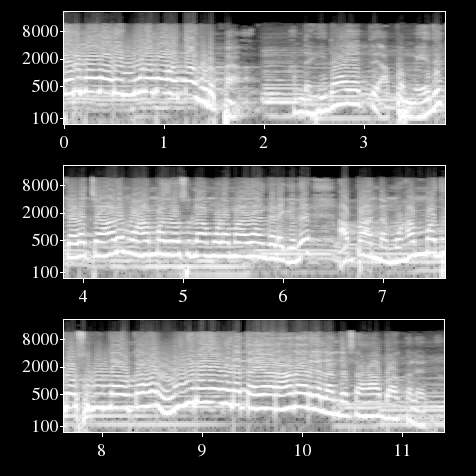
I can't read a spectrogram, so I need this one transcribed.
பெருமானாரின் மூலமாகத்தான் கொடுப்பேன். அந்த ஹிதாயத்து. அப்ப எது கிடைச்சாலும் முகமது ரசூல்லா மூலமா தான் கிடைக்குது. அப்ப அந்த முகமது ரசூலுல்லாவுக்காக உயிரையே விட தயாரானார்கள் அந்த சஹாபாக்கள் எல்லாம்.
